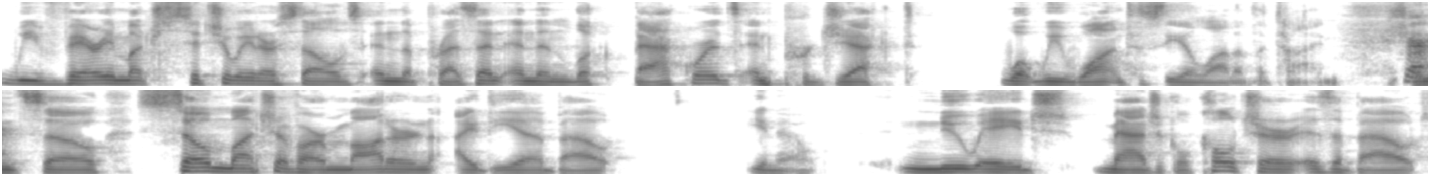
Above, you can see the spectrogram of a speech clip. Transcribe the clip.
we very much situate ourselves in the present and then look backwards and project what we want to see a lot of the time. sure, And so so much of our modern idea about, you know, new age magical culture is about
